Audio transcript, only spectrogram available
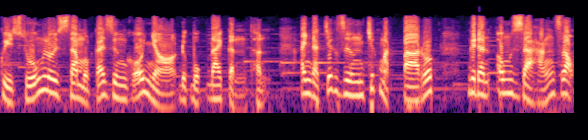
quỳ xuống lôi ra một cái dương gỗ nhỏ được buộc đai cẩn thận. Anh đặt chiếc dương trước mặt Parrot, người đàn ông già hắng giọng.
